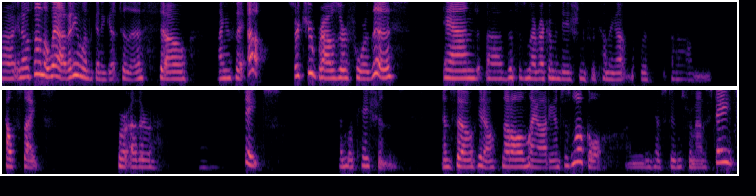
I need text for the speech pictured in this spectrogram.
uh, you know, it's on the web. Anyone's going to get to this. So I can say, oh, search your browser for this. And uh, this is my recommendation for coming up with um, health sites for other uh, states and locations. And so, you know, not all of my audience is local. I mean, we have students from out of state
